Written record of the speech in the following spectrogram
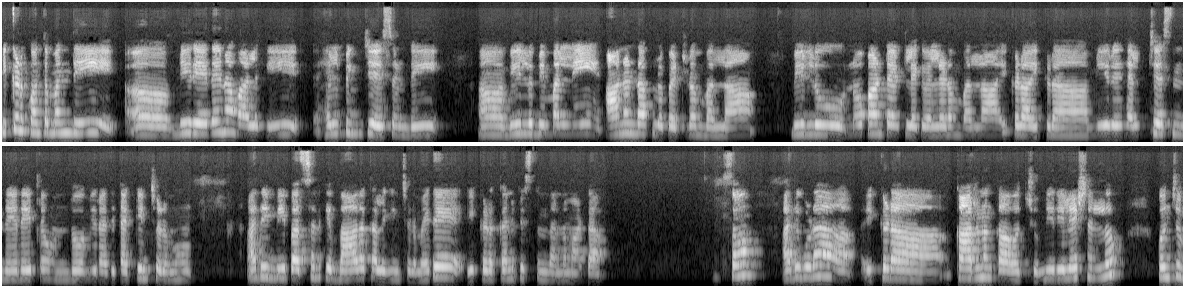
ఇక్కడ కొంతమంది మీరు ఏదైనా వాళ్ళకి హెల్పింగ్ చేసిండి ఆ, వీళ్ళు మిమ్మల్ని ఆన్ అండ్ ఆఫ్లో పెట్టడం వల్ల వీళ్ళు నో కాంటాక్ట్లోకి వెళ్ళడం వల్ల ఇక్కడ ఇక్కడ మీరు హెల్ప్ చేసింది ఏదైతే ఉందో మీరు అది తగ్గించడము అది మీ పర్సన్కి బాధ కలిగించడం అయితే ఇక్కడ కనిపిస్తుంది అన్నమాట సో అది కూడా ఇక్కడ కారణం కావచ్చు. మీ రిలేషన్లో కొంచెం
